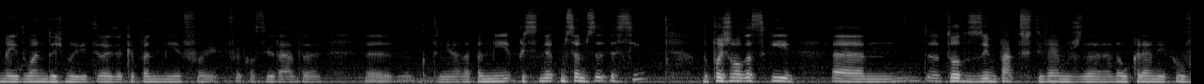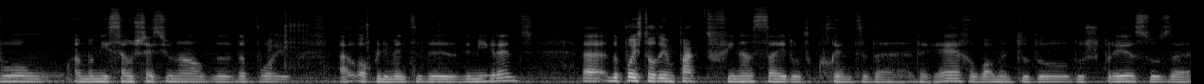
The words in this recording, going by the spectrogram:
meio do ano de 2022 é que a pandemia foi, foi considerada é, terminada a pandemia. Por isso ainda começamos assim. Depois, logo a seguir, todos os impactos que tivemos da, da Ucrânia, que levou a um- uma missão excepcional de, de apoio ao acolhimento de, de imigrantes. Uh, depois todo o impacto financeiro decorrente da, da guerra, o aumento do- dos preços, a,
